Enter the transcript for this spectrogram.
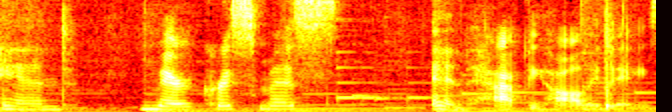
and Merry Christmas and Happy Holidays.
